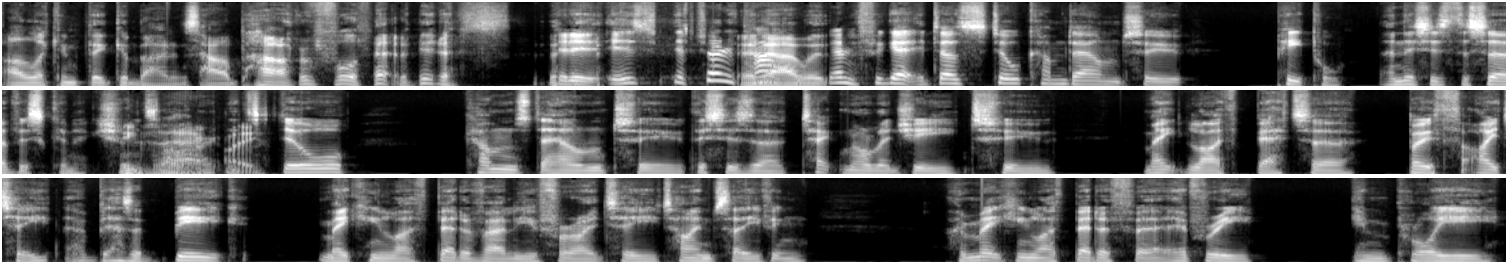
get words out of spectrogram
all I can think about is how powerful that is. it is. It's very powerful. Would... Don't forget, it does still come down to people, and this is the service connection. Exactly. It still comes down to this is a technology to make life better, both for IT. has a big making life better value for IT, time saving, and making life better for every employee,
